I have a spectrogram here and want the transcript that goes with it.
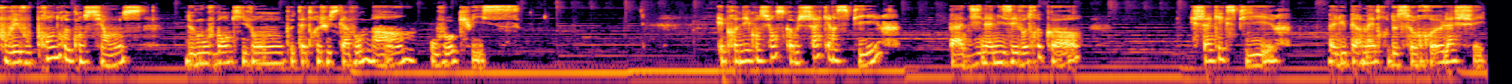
pouvez-vous prendre conscience de mouvements qui vont peut-être jusqu'à vos mains ou vos cuisses et prenez conscience comme chaque inspire va dynamiser votre corps et chaque expire va lui permettre de se relâcher.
